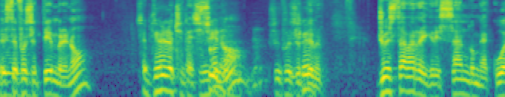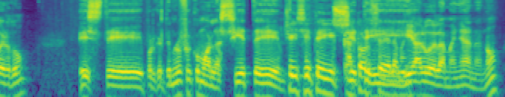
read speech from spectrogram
Este fue septiembre, ¿no? Septiembre del 85, Sí, ¿no? ¿no? Sí, fue septiembre. Yo estaba regresando, me acuerdo, este, porque el temblor fue como a las 7, Sí, 7 y 14 de la y algo de la mañana, ¿no?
